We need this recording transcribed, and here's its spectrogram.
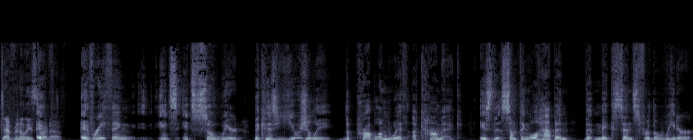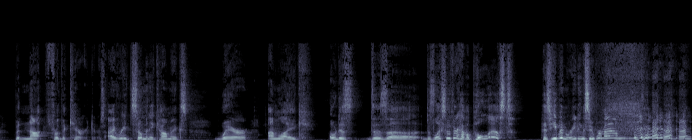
definitely, sort Ev- of. everything it's it's so weird because usually the problem with a comic is that something will happen that makes sense for the reader but not for the characters. I read so many comics where I'm like, "Oh, does does uh does Lex Luthor have a pull list? Has he been reading Superman?"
